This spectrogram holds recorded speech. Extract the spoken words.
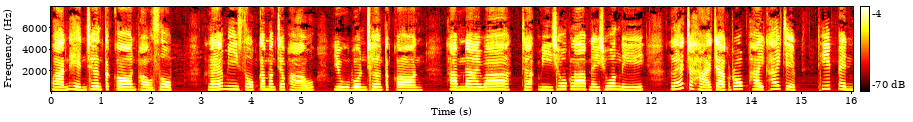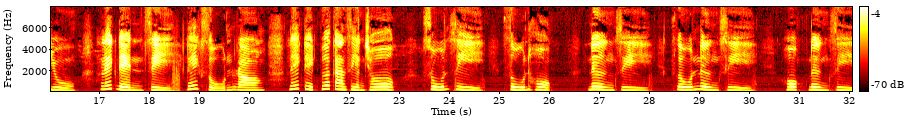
ฝันเห็นเชิงตะกอนเผาศพ และมีศพกำลังจะเผา อยู่บนเชิงตะกอนทำนายว่าจะมีโชคลาภในช่วงนี้ และจะหายจากโรคภัยไข้เจ็บที่เป็นอยู่ เลขเด่น 4 เลข 0 รอง เลขเด็ดเพื่อการเสี่ยงโชค 04 06 14 ศูนย์หนึ่งสี่หกหนึ่งสี่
